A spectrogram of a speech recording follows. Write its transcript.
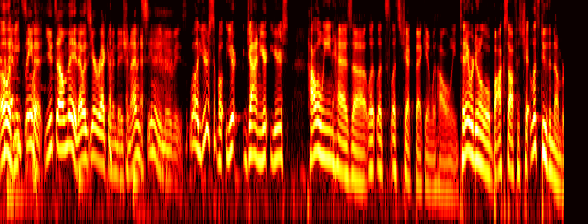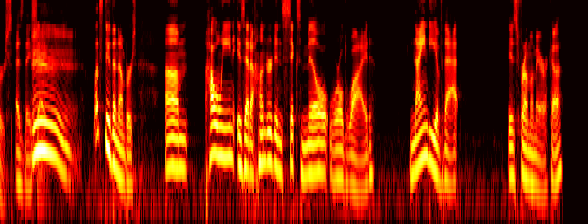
Oh, I have haven't seen it. You tell me. That was your recommendation. I haven't seen any movies. Well, you're supposed. You're John. You're you're. Halloween has. Uh, let, let's let's check back in with Halloween. Today we're doing a little box office check. Let's do the numbers, as they say. Let's do the numbers. Um, Halloween is at 106 mil worldwide. 90 of that is from America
